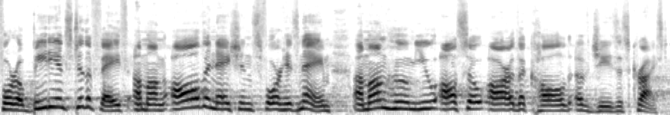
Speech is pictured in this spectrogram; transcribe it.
for obedience to the faith among all the nations for his name, among whom you also are the called of Jesus Christ.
